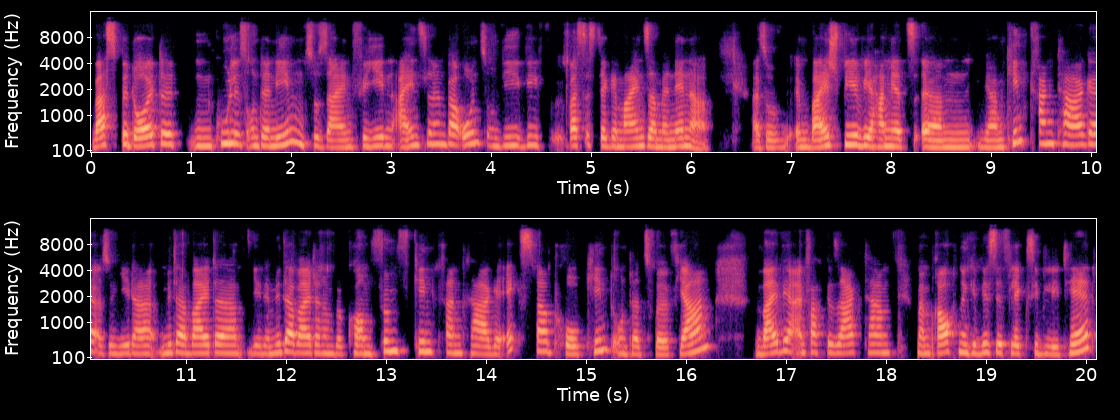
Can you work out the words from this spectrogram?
was bedeutet ein cooles Unternehmen zu sein für jeden Einzelnen bei uns und wie, wie, was ist der gemeinsame Nenner? Also im Beispiel, wir haben jetzt, ähm, wir haben Kindkranktage, also jeder Mitarbeiter, jede Mitarbeiterin bekommt fünf Kindkranktage extra pro Kind unter zwölf Jahren, weil wir einfach gesagt haben, man braucht eine gewisse Flexibilität.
